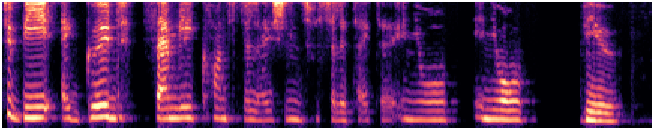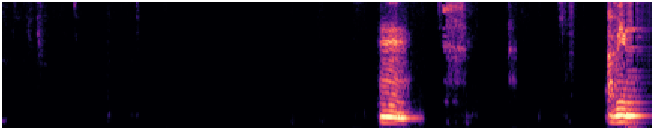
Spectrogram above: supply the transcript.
to be a good family constellations facilitator in your in your view? Hmm. I mean,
